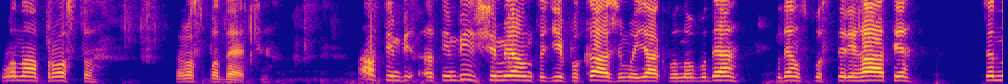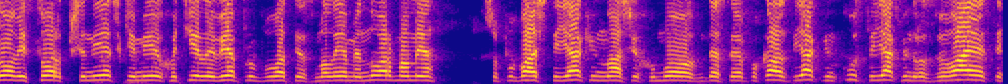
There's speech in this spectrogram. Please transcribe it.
вона просто розпадеться. А тим, а тим більше ми вам тоді покажемо, як воно буде. Будемо спостерігати. Це новий сорт пшенички. Ми його хотіли випробувати з малими нормами, щоб побачити, як він в наших умовах буде себе показувати, як він кусить, як він розвивається,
